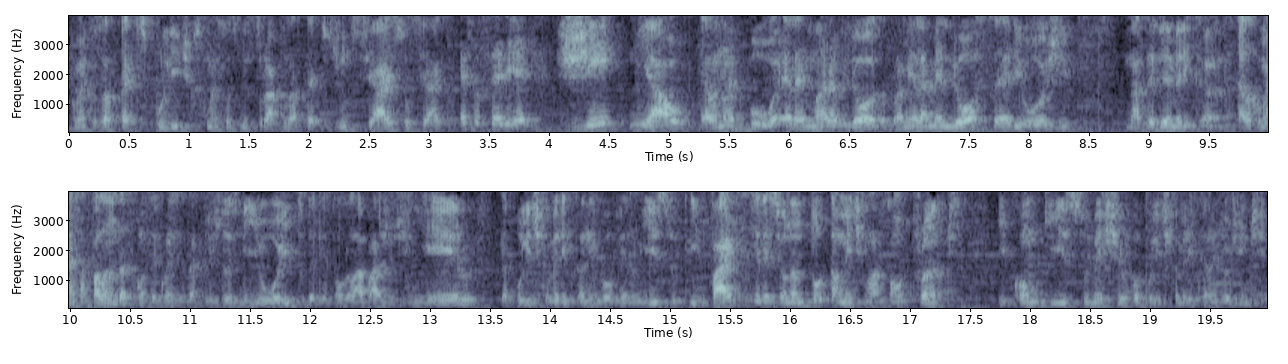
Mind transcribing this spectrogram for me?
como é que os aspectos políticos começam a se misturar com os aspectos judiciais e sociais. Essa série é genial. Ela não é boa, ela é maravilhosa. Para mim, ela é a melhor série hoje na TV americana. Ela começa falando das consequências da crise de 2008, da questão da lavagem de dinheiro, da política americana envolvendo isso, e vai se direcionando totalmente em relação ao Trump e como que isso mexeu com a política americana de hoje em dia.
